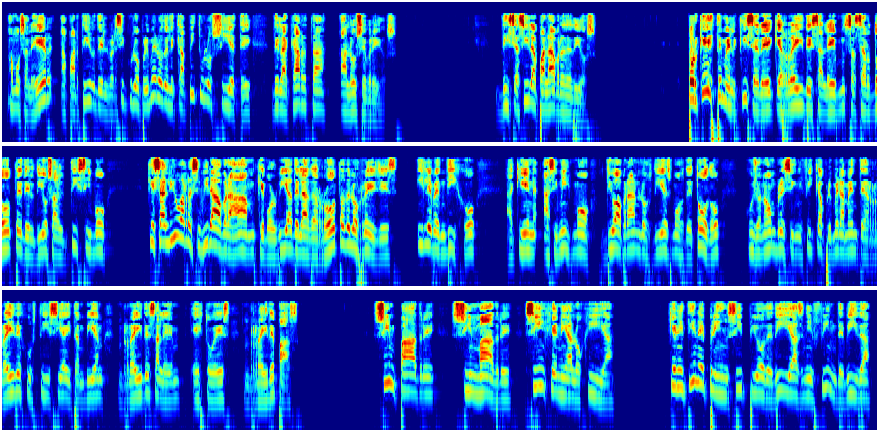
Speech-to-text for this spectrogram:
Vamos a leer a partir del versículo primero del capítulo 7 de la carta a los Hebreos. Dice así la palabra de Dios. Porque este Melquisedec, rey de Salem, sacerdote del Dios Altísimo, que salió a recibir a Abraham, que volvía de la derrota de los reyes, y le bendijo, a quien asimismo dio Abraham los diezmos de todo, cuyo nombre significa primeramente Rey de Justicia y también Rey de Salem, esto es, Rey de Paz, sin padre, sin madre, sin genealogía, que ni tiene principio de días ni fin de vida,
